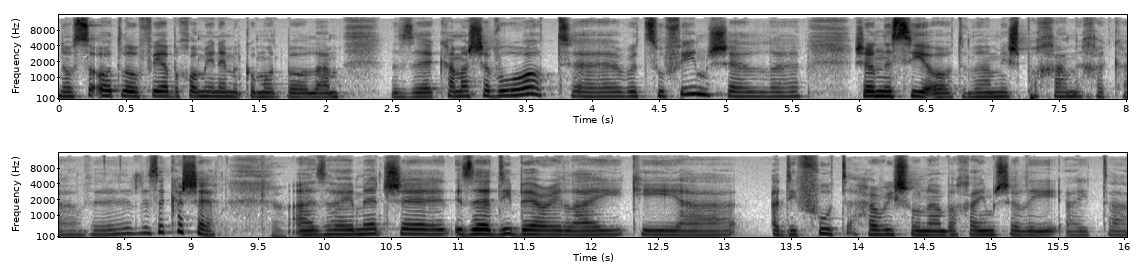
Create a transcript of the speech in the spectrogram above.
נוסעות להופיע בכל מיני מקומות בעולם. זה כמה שבועות אה, רצופים של, אה, של נסיעות, והמשפחה מחכה, וזה קשה. כן. אז האמת שזה דיבר אליי, כי העדיפות הראשונה בחיים שלי הייתה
